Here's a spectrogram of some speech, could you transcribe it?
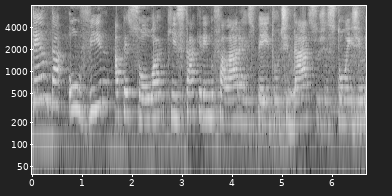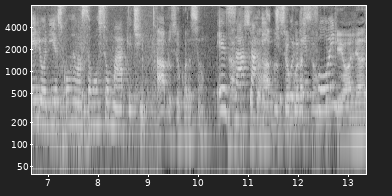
tenta ouvir a pessoa que está querendo falar a respeito, te dar sugestões de melhorias com relação ao seu marketing. Abra o seu coração. Exatamente. Abra o seu porque coração, foi, porque, olha, não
